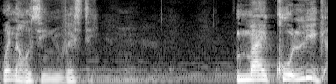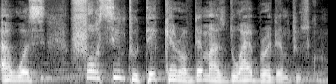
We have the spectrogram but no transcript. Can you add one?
when I was in university. My colleague, I was forcing to take care of them as though I brought them to school.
